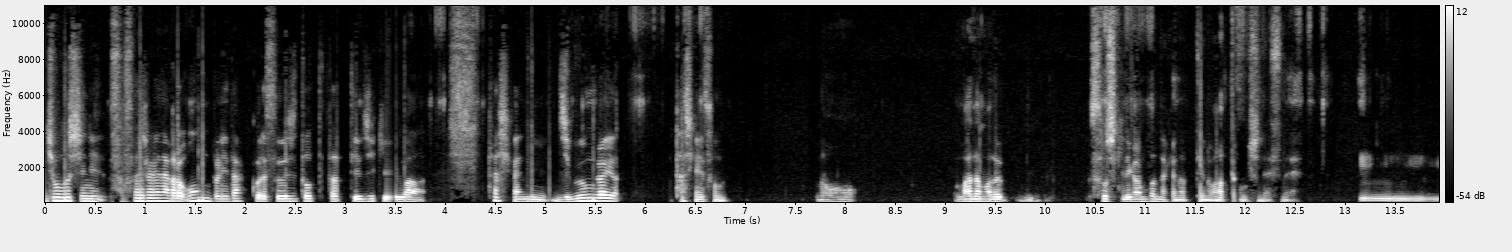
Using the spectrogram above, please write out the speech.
上司に支えられながらおんぶに抱っこで数字取ってたっていう時期は、確かに自分がや、確かにその、のまだまだ組織で頑張んなきゃなっていうのはあったかもしれないですね。うん。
